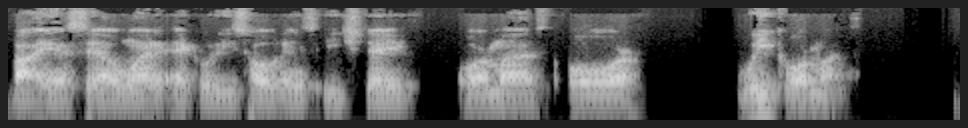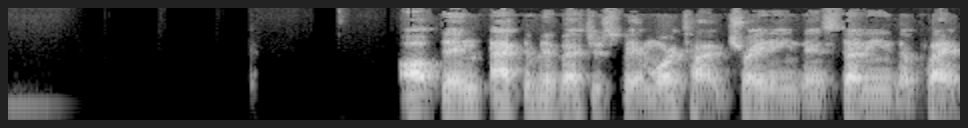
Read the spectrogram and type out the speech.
buy and sell one equities holdings each day or month or week or month. Often, active investors spend more time trading than studying the plant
